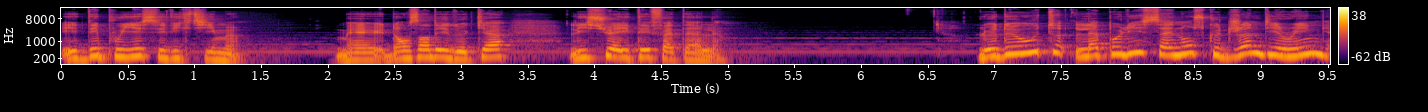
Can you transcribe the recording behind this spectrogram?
et dépouiller ses victimes. Mais dans un des deux cas, l'issue a été fatale. Le 2 août, la police annonce que John Deering,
